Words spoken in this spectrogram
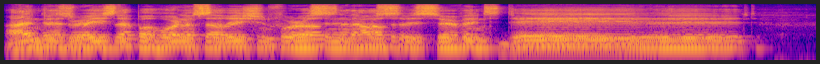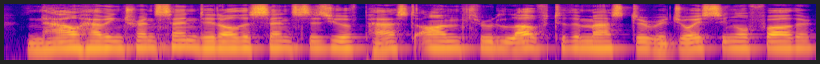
And has raised up a horn of salvation for us in the house of his servant David, Now, having transcended all the senses, you have passed on through love to the Master, rejoicing, O Father,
